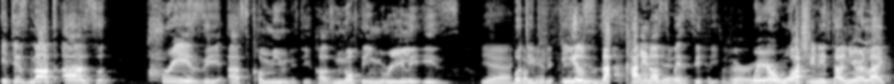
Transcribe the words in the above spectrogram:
it is not as crazy as community because nothing really is. yeah. But it feels is- that kind of yeah, specific. Where you're watching it and you're like,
